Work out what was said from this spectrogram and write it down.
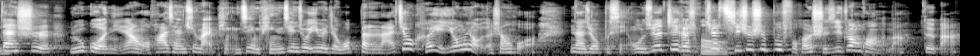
但是如果你让我花钱去买平静，平静就意味着我本来就可以拥有的生活，那就不行。我觉得这个这其实是不符合实际状况的嘛，对吧？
